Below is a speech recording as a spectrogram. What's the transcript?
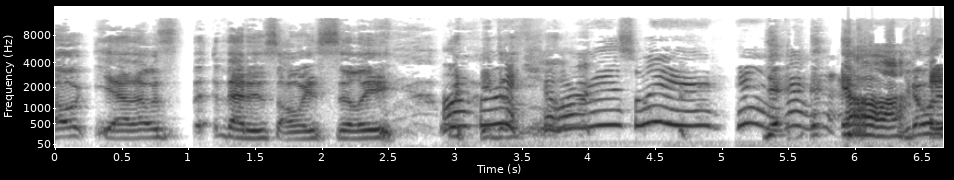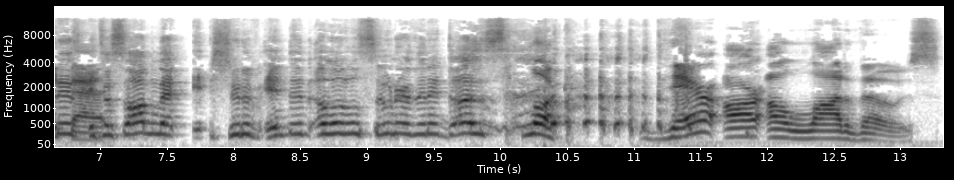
Oh yeah, that was that is always silly. when he oh, does- is weird. Yeah, it- it- Oh, you know what it is? that. It's a song that it should have ended a little sooner than it does. Look, there are a lot of those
